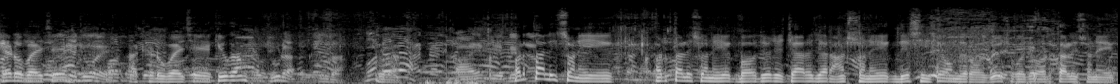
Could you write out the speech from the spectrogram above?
ખેડુભાઈ છે. આ ખેડુભાઈ છે. કયું ગામ? અડતાલીસો ને એક. અડતાલીસો ને એક ભાવ જોયો છે ચાર હજાર આઠસો ને એક દેશી છે ઉમેરો. જોઈ શકો છો અડતાલીસો ને એક.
